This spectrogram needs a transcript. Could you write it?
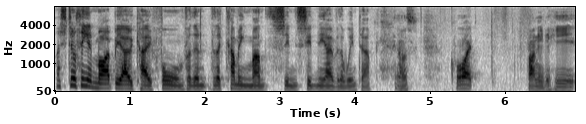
I still think it might be okay form for the for the coming months in Sydney over the winter. It was quite funny to hear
